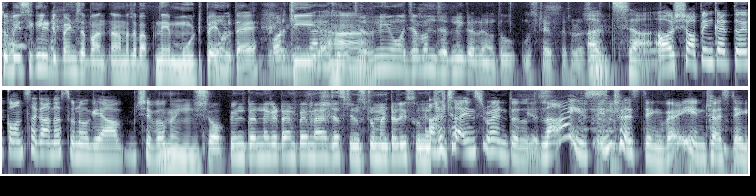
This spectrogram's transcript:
सो बेसिकली डिपेंड्स अपॉन मतलब अपने मूड पे होता है और कि हाँ। जर्नी हो जब हम जर्नी कर रहे हो तो उस टाइप का थोड़ा अच्छा और शॉपिंग करते हुए कौन सा गाना सुनोगे आप शिवम? नहीं। शॉपिंग करने के टाइम पे मैं जस्ट इंस्ट्रूमेंटल ही अच्छा instrumental nice interesting very interesting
